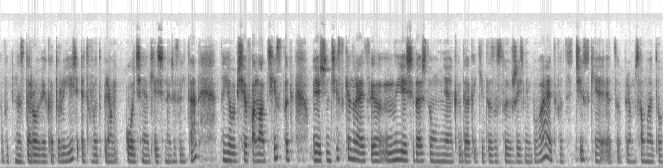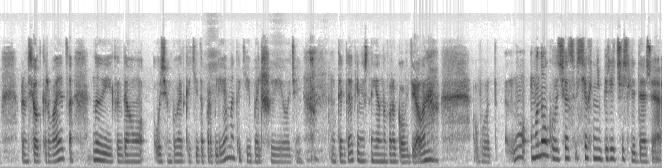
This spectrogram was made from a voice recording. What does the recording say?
вот на здоровье, которые есть, это вот прям очень отличный результат. Но я вообще фанат чисток. Мне очень чистки нравятся. Ну, я считаю, что у меня, когда какие-то застои в жизни бывают, вот чистки, это прям самое то, прям все открывается. Ну и когда очень бывают какие-то проблемы такие большие очень, тогда, конечно, я на врагов делаю. Вот. Ну, много вот сейчас всех не перечислить даже.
